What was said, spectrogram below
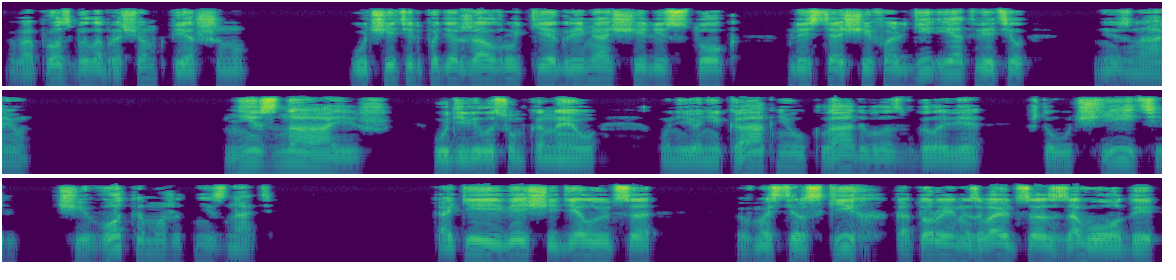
Вопрос был обращен к Першину. Учитель подержал в руке гремящий листок блестящей фольги и ответил, — Не знаю. — Не знаешь. — удивилась Умканеу. У нее никак не укладывалось в голове, что учитель чего-то может не знать. Такие вещи делаются в мастерских, которые называются заводы,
